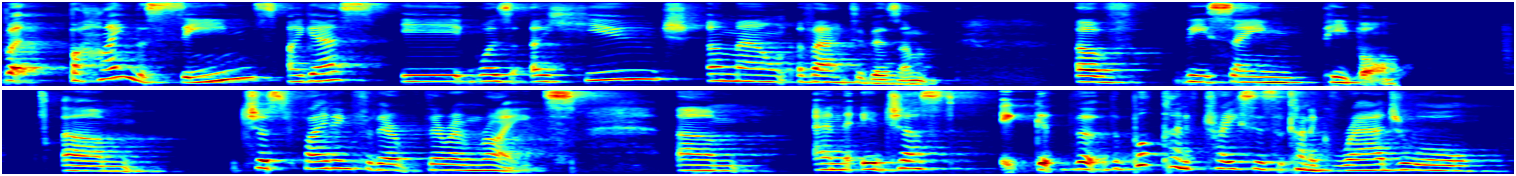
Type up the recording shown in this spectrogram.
but behind the scenes, I guess it was a huge amount of activism of these same people. Um, just fighting for their their own rights. Um, and it just it, the the book kind of traces the kind of gradual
